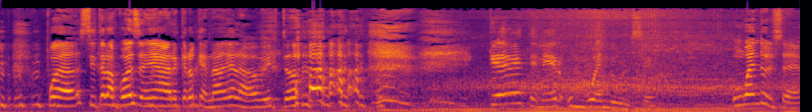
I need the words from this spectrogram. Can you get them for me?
pues sí te las puedo enseñar, creo que nadie las ha visto. ¿Qué debe tener un buen dulce? Un buen dulce.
